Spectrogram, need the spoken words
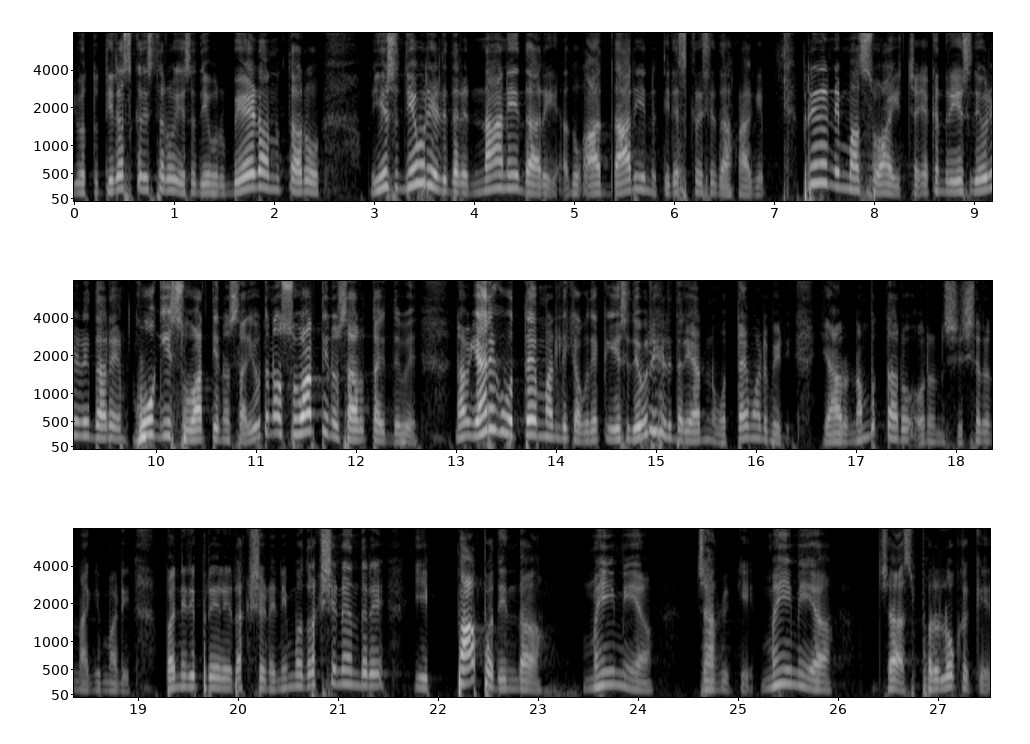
ಇವತ್ತು ತಿರಸ್ಕರಿಸ್ತಾರೋ ಯೇಸು ದೇವರು, ಬೇಡ ಅನ್ನುತ್ತಾರೋ ಯೇಸು ದೇವರು ಹೇಳಿದ್ದಾರೆ, ನಾನೇ ದಾರಿ, ಅದು ಆ ದಾರಿಯನ್ನು ತಿರಸ್ಕರಿಸಿದ ಹಾಗೆ. ಪ್ರೇರೆ ನಿಮ್ಮ ಸ್ವ ಇಚ್ಛೆ ಯಾಕಂದರೆ ಯೇಸು ದೇವರು ಹೇಳಿದ್ದಾರೆ, ಹೋಗಿ ಸ್ವಾರ್ಥಿಯನ್ನು ಸಾರಿ. ಇವತ್ತು ನಾವು ಸ್ವಾರ್ಥಿಯನ್ನು ಸಾರುತ್ತಾ ಇದ್ದೇವೆ. ನಾವು ಯಾರಿಗೂ ಒತ್ತಾಯ ಮಾಡಲಿಕ್ಕೆ ಆಗೋದು ಯಾಕೆ ಯೇಸು ದೇವರು ಹೇಳಿದ್ದಾರೆ, ಯಾರನ್ನು ಒತ್ತಾಯ ಮಾಡಬೇಡಿ. ಯಾರು ನಂಬುತ್ತಾರೋ ಅವರನ್ನು ಶಿಷ್ಯರನ್ನಾಗಿ ಮಾಡಿ. ಬನ್ನಿರಿ ಪ್ರೇರೆ ರಕ್ಷಣೆ, ನಿಮ್ಮ ರಕ್ಷಣೆ ಅಂದರೆ ಈ ಪಾಪದಿಂದ ಮಹಿಮೆಯ ಜಾಗಕ್ಕೆ, ಮಹಿಮೆಯ ಜಾಸ್ ಪರಲೋಕಕ್ಕೆ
